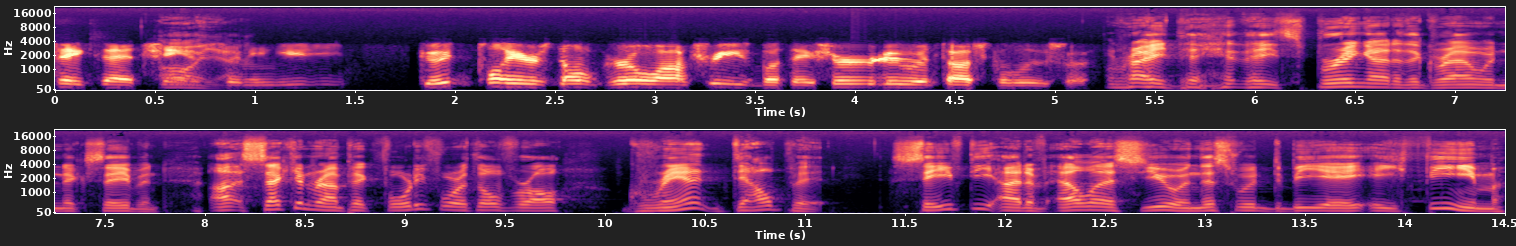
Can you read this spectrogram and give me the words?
take that Oh, chance. yeah. I mean, you, good players don't grow on trees, but they sure do in Tuscaloosa. Right, they they spring out of the ground with Nick Saban. Uh, second round pick, 44th overall, Grant Delpit, safety out of LSU, and this would be a, a theme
